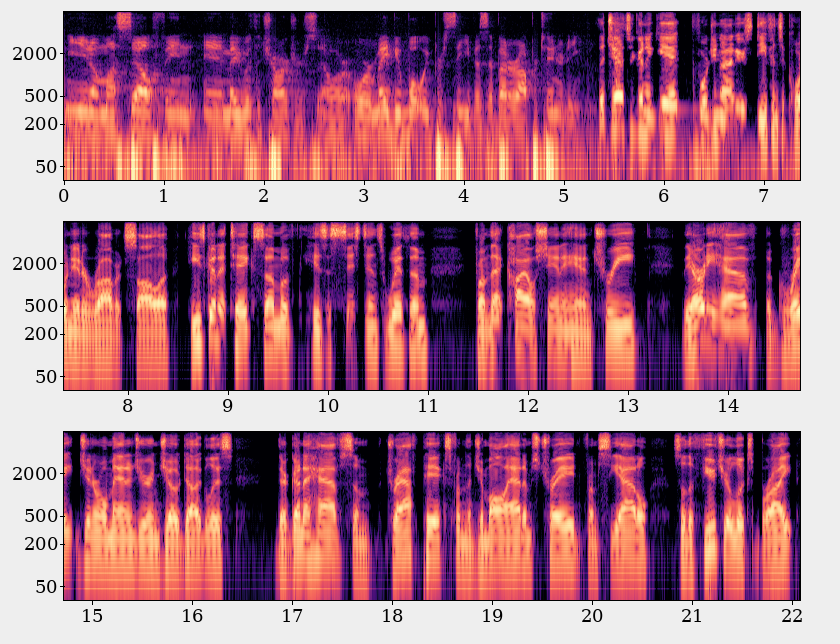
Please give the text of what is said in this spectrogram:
you know, myself in, in, maybe with the Chargers or, or maybe what we perceive as a better opportunity. The Jets are going to get 49ers defensive coordinator Robert Saleh. He's going to take some of his assistants with him from that Kyle Shanahan tree. They already have a great general manager in Joe Douglas. They're going to have some draft picks from the Jamal Adams trade from Seattle. So the future looks bright.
